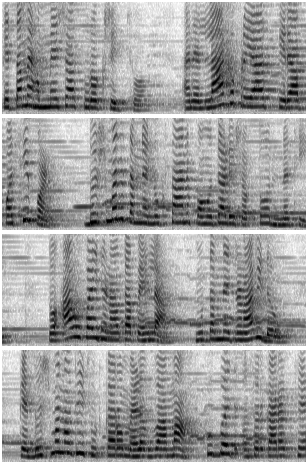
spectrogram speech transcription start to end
કે તમે હંમેશા સુરક્ષિત છો અને લાખ પ્રયાસ કર્યા પછી પણ દુશ્મન તમને નુકસાન પહોંચાડી શકતો નથી. તો આ ઉપાય જણાવતા પહેલાં હું તમને જણાવી દઉં કે દુશ્મનોથી છુટકારો મેળવવામાં ખૂબ જ અસરકારક છે,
